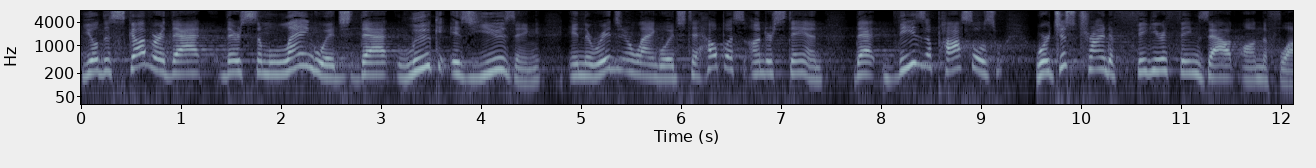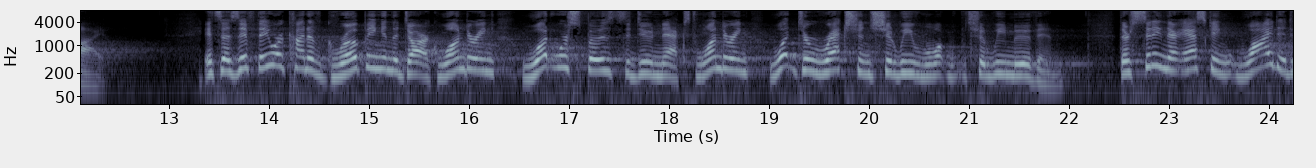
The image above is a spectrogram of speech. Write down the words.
you'll discover that there's some language that Luke is using in the original language to help us understand that these apostles were just trying to figure things out on the fly. It's as if they were kind of groping in the dark, wondering what we're supposed to do next, wondering what direction should we, should we move in. They're sitting there asking, why did,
